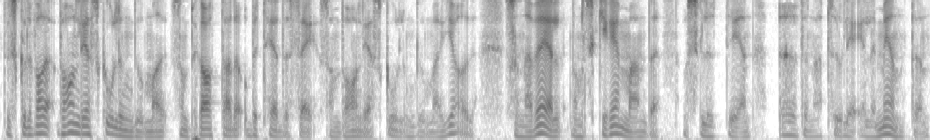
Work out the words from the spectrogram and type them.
Det skulle vara vanliga skolungdomar som pratade och betedde sig som vanliga skolungdomar gör, så när väl de skrämmande och slutligen övernaturliga elementen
